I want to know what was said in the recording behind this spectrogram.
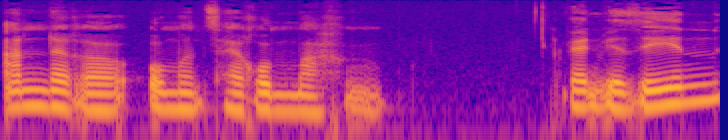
andere um uns herum machen. Wenn wir sehen,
